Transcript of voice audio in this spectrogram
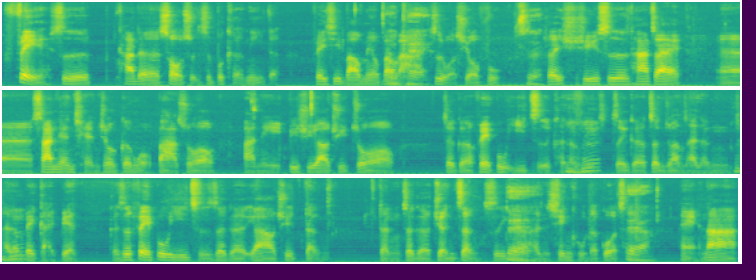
肺是他的受损是不可逆的，肺细胞没有办法自我修复。是，所以徐医师他在呃三年前就跟我爸说啊，你必须要去做这个肺部移植，可能这个症状才能、才能被改变。可是肺部移植这个要去等等这个捐赠，是一个很辛苦的过程。对啊，哎，那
